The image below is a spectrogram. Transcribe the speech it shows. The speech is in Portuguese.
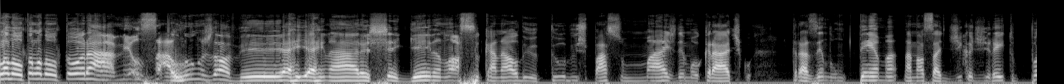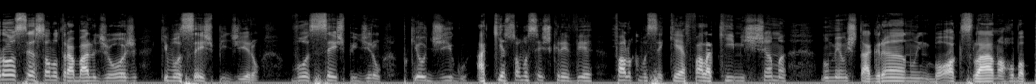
Olá, doutor, olá, doutora, meus alunos da OAB, RR na área, cheguei no nosso canal do YouTube, o espaço mais democrático, trazendo um tema na nossa dica de direito processual no trabalho de hoje que vocês pediram. Vocês pediram, porque eu digo, aqui é só você escrever, fala o que você quer, fala aqui, me chama no meu Instagram, no inbox lá, no arroba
